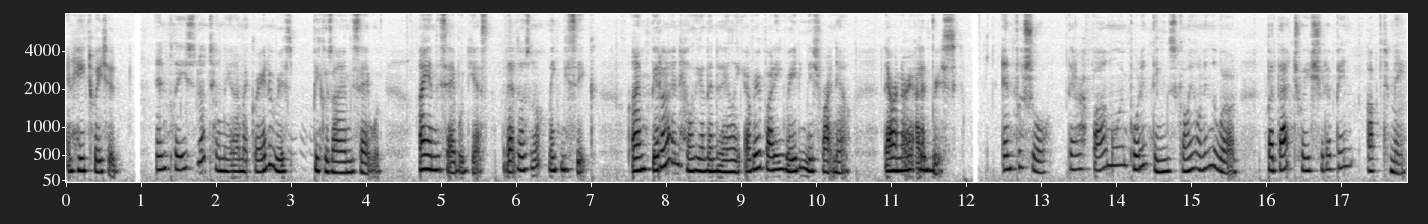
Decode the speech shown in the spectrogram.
and he tweeted, And please do not tell me I'm at greater risk because I am disabled. I am disabled, yes, but that does not make me sick. I am better and healthier than nearly everybody reading this right now. There are no added risks. And for sure, there are far more important things going on in the world, but that choice should have been up to me.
